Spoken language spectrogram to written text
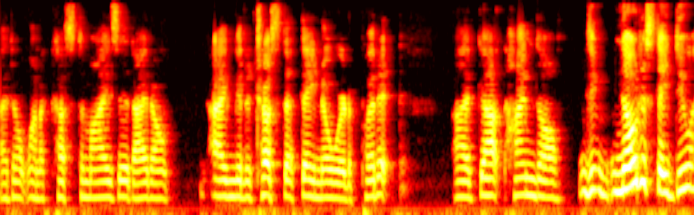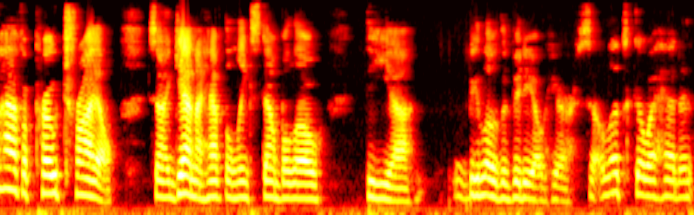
I don't want to customize it. I don't, I'm going to trust that they know where to put it. I've got Heimdal. Notice they do have a pro trial. So again, I have the links down below the uh, below the video here. So let's go ahead and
